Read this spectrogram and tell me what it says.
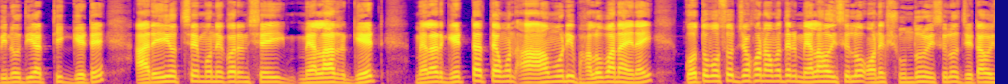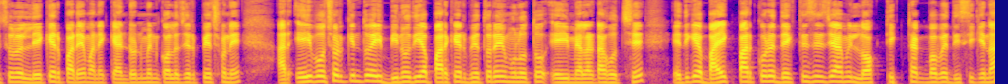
বিনোদিয়ার ঠিক গেটে আর এই হচ্ছে, মনে করেন, সেই মেলার গেট মেলার গেটটা তেমন আহামরি ভালো বানায় নাই। গত বছর যখন আমাদের মেলা হয়েছিল, অনেক সুন্দর হয়েছিল, যেটা হয়েছিল লেকের পারে মানে ক্যান্টনমেন্ট কলেজের পেছনে, আর এই বছর কিন্তু এই বিনোদিয়া পার্কের ভেতরেই মূলত এই মেলাটা হচ্ছে। এদিকে বাইক পার্ক করে দেখতেছি যে আমি লক ঠিকঠাকভাবে দিছি কিনা।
